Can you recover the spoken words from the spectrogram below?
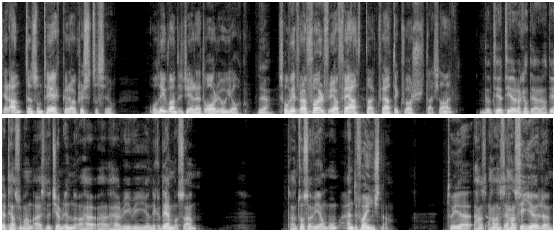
Det er anten som teker av Kristus ja. Och livande ger ett år och jag. Ja. Så vi drar för för jag fäta kvørst, första, så Det det det är att det är att det är det som han alltså kommer in här här vi vi Nikodemus, ja. Så han tosar vi om om inte föringarna. Tror han han han säger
